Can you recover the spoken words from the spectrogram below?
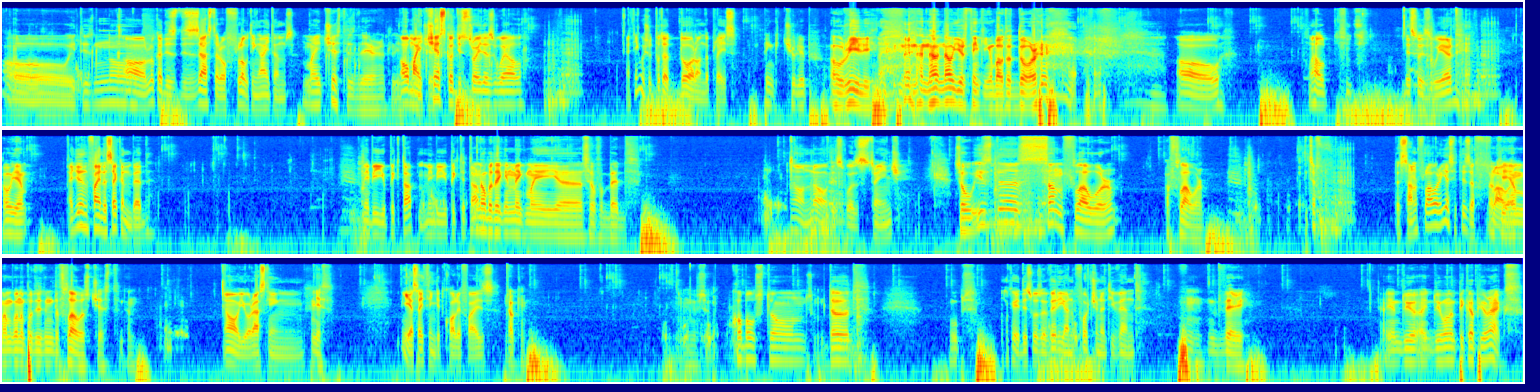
Oh, it is not. Oh, look at this disaster of floating items. My chest is there at least. Oh, my chest got destroyed as well. I think we should put a door on the place. Pink tulip. Oh, really? Now, now you're thinking about a door. Oh. Well, this was weird. oh yeah. I didn't find a second bed. Maybe you picked up? Maybe you picked it up? No, but I can make myself uh, a bed. Oh no, this was strange. So is the sunflower a flower? It's a f- the sunflower? Yes, it is a flower. Okay, I'm, I'm gonna put it in the flowers chest then. oh, you're asking. Yes. Yes, I think it qualifies. Okay. Some cobblestone, some dirt. Oops. Okay, this was a very unfortunate event. Hmm, very. Uh, do you uh, do you want to pick up your axe?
